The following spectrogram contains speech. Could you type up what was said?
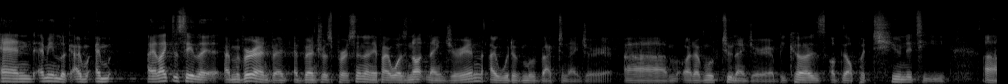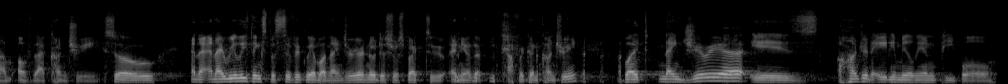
and I mean, look, I, I'm, I like to say that I'm a very adventurous person, and if I was not Nigerian, I would have moved back to Nigeria, um, or I'd have moved to Nigeria because of the opportunity um, of that country. So, and I, and I really think specifically about Nigeria, no disrespect to any other African country, but Nigeria is 180 million people.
